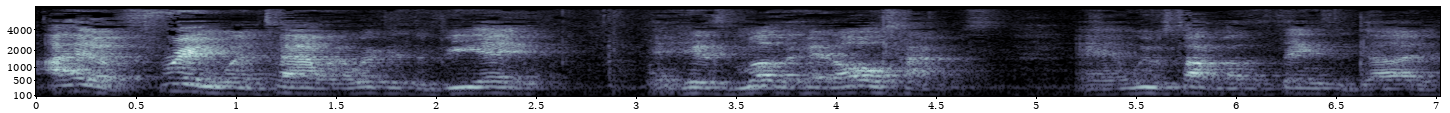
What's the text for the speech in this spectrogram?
I had a friend one time when I worked at the VA, and his mother had Alzheimer's, and we was talking about the things of God, and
